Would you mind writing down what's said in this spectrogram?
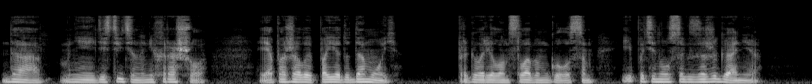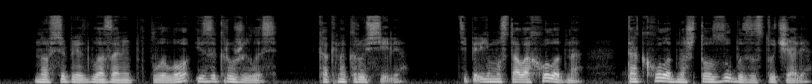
«Да, мне действительно нехорошо. Я, пожалуй, поеду домой», — проговорил он слабым голосом и потянулся к зажиганию — но все перед глазами поплыло и закружилось, как на карусели. Теперь ему стало холодно, так холодно, что зубы застучали.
